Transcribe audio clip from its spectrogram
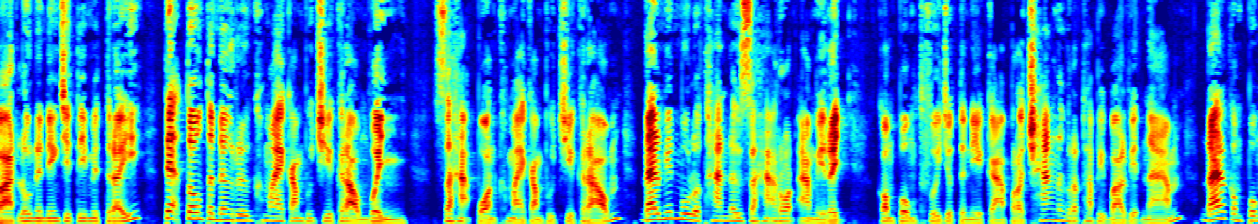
បាទលោកអ្នកនាងជាទីមេត្រីតកតងទៅនឹងរឿងខ្មែរកម្ពុជាក្រោមវិញ សហព័ន្ធខ្មែរកម្ពុជាក្រោមដែលមានមូលដ្ឋាននៅសហរដ្ឋអាមេរិកកំពុងធ្វើយុទ្ធនាការប្រឆាំងនឹងរដ្ឋាភិបាលវៀតណាមដែលកំពុង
